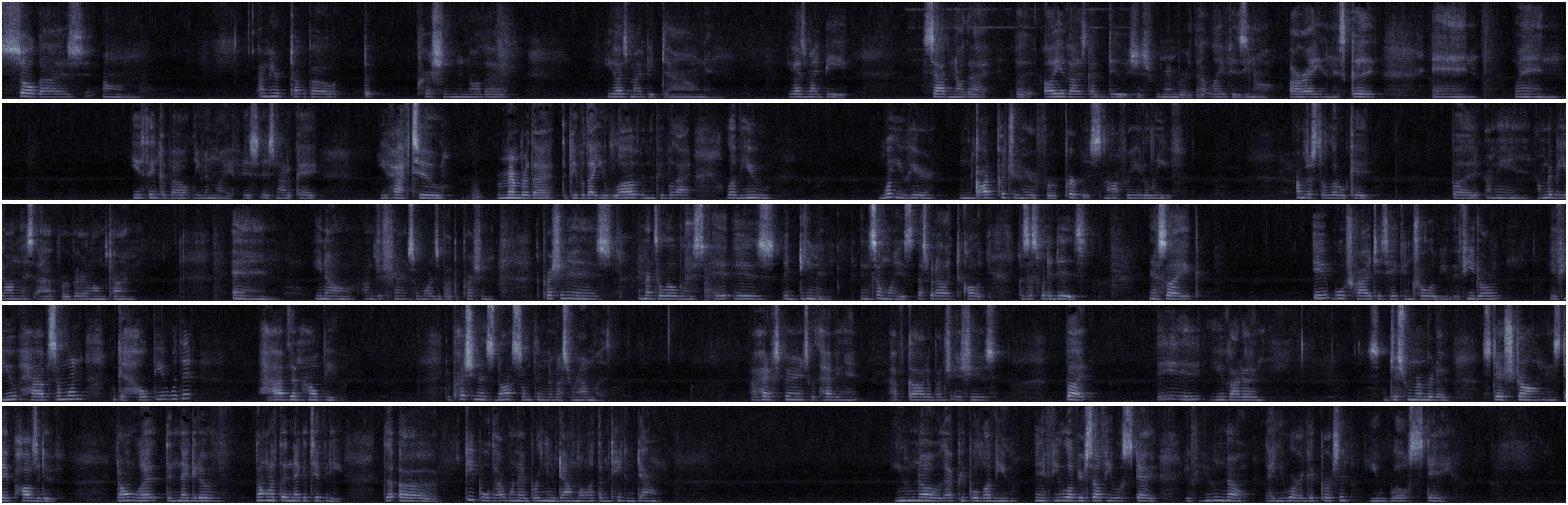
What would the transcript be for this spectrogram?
So, guys, um, I'm here to talk about depression and all that. You guys might be down and you guys might be sad and all that, but all you guys got to do is just remember that life is, you know, alright and it's good. And when you think about leaving life, it's, it's not okay. You have to remember that the people that you love and the people that love you want you here. And God put you here for a purpose, not for you to leave. I'm just a little kid. But, I mean, I'm to be on this app for a very long time. And, you know, I'm just sharing some words about depression. Depression is a mental illness, it is a demon in some ways. That's what I like to call it, because that's what it is. And it's like, it will try to take control of you if you don't if you have someone who can help you with it have them help you. Depression is not something to mess around with. I've had experience with having it. I've got a bunch of issues. But it, it, you gotta just remember to stay strong and stay positive. Don't let the negative don't let the negativity the uh people that want to bring you down, don't let them take you down. You know that people love you. And if you love yourself, you will stay. If you know that you are a good person, you will stay.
